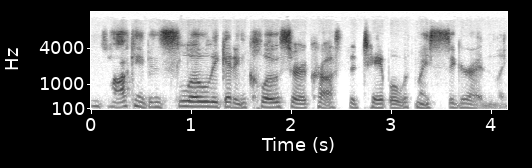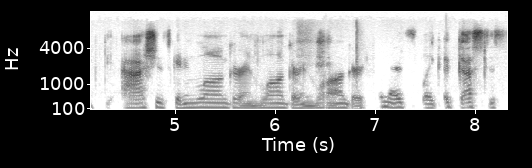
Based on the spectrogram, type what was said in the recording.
been talking, I've been slowly getting closer across the table with my cigarette, and like the ash is getting longer and longer and longer. And as like Augustus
